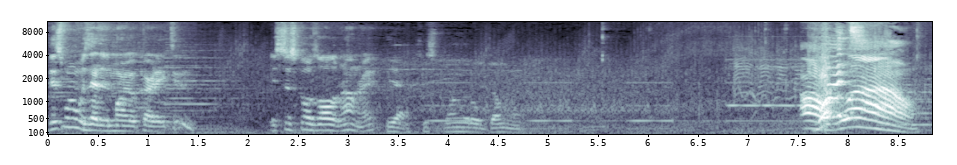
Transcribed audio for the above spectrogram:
This one was added in Mario Kart 8 too. This just goes all around, right? Yeah, just one little donut. Oh, What? wow.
